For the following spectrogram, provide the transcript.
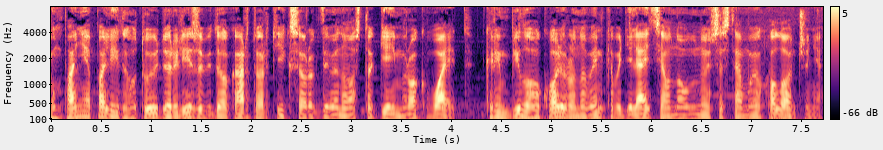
Компанія Palit готує до релізу відеокарту RTX 4090 Game Rock White. Крім білого кольору, новинка виділяється оновленою системою охолодження.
